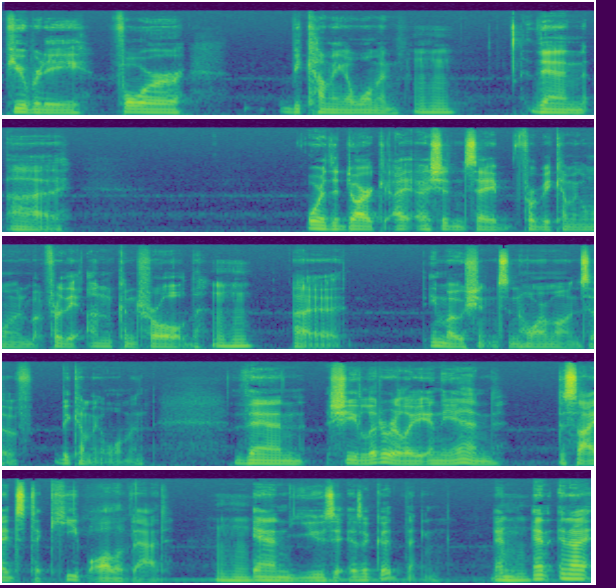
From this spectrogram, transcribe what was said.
puberty for becoming a woman Mm-hmm. then uh or the dark I, I shouldn't say for becoming a woman but for the uncontrolled Mm-hmm. uh emotions and hormones of becoming a woman then she literally in the end decides to keep all of that Mm-hmm. and use it as a good thing. And and and i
